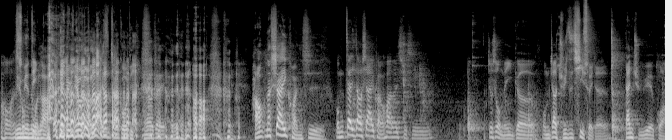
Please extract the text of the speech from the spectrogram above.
哦，因为没有那么辣，因为没有那么辣，还是加锅底，还要再好。好，那下一款是，我们再到下一款的话呢，其实就是我们一个我们叫橘子汽水的单橘月光。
